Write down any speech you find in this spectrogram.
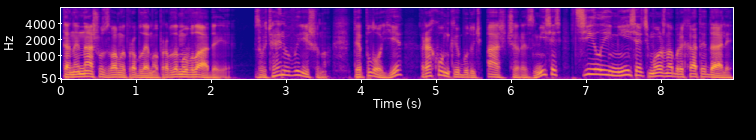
Та не нашу з вами проблему, проблему влади. Звичайно, вирішено. Тепло є, рахунки будуть аж через місяць, цілий місяць можна брехати далі.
